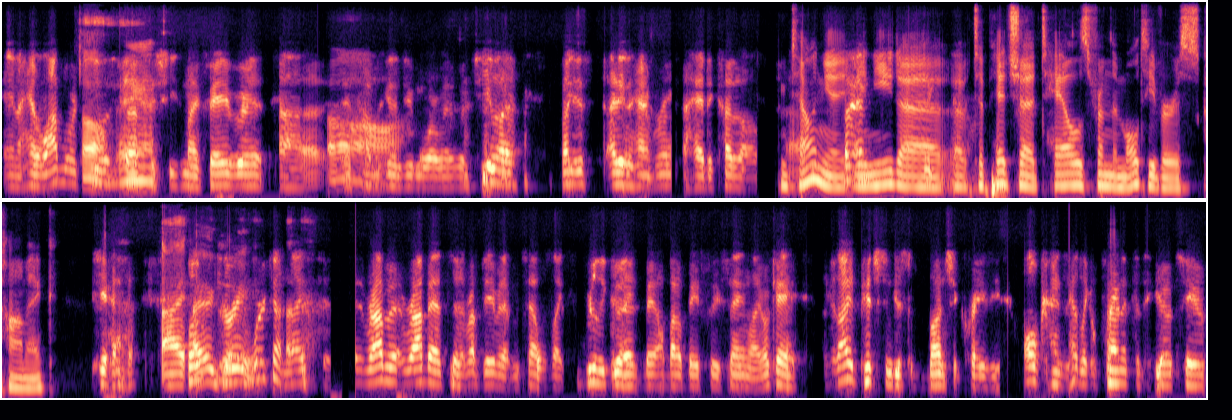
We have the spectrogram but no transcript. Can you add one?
And I had a lot more Oh, Teela stuff man. because she's my favorite. Uh, and so I was going to do more with, with Teela, but I just I didn't have room. I had to cut it all. I'm Um, telling you, you I'm- need uh, uh, to pitch a Tales from the Multiverse comic. Yeah, I, Well, I you know, agree. it worked out nice. Rob, Rob at uh, Rob David at Mattel was like really good about basically saying like, okay, because I had pitched him just a bunch of crazy, all kinds. Of, had like a planet that they go to,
